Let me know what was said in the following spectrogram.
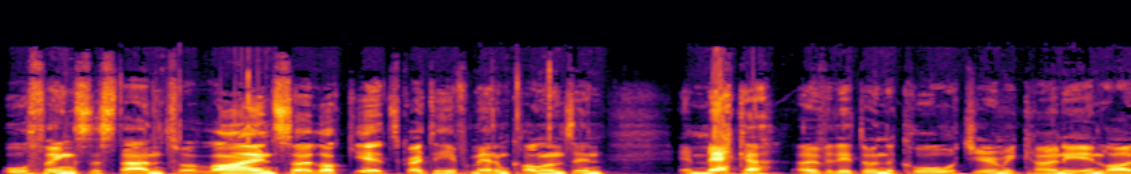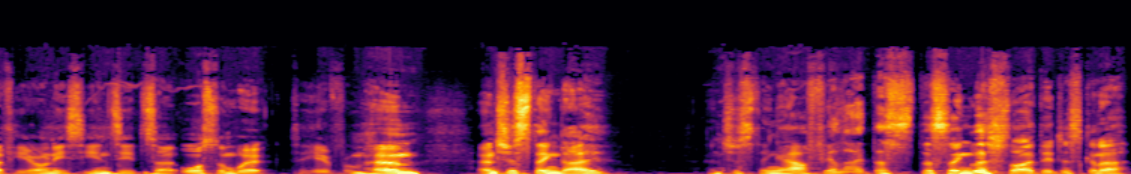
All things are starting to align. So look, yeah, it's great to hear from Adam Collins and and Macca over there doing the call with Jeremy Coney and live here on SENZ. So awesome work to hear from him. Interesting though. Interesting. I feel like this this English side, they're just gonna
